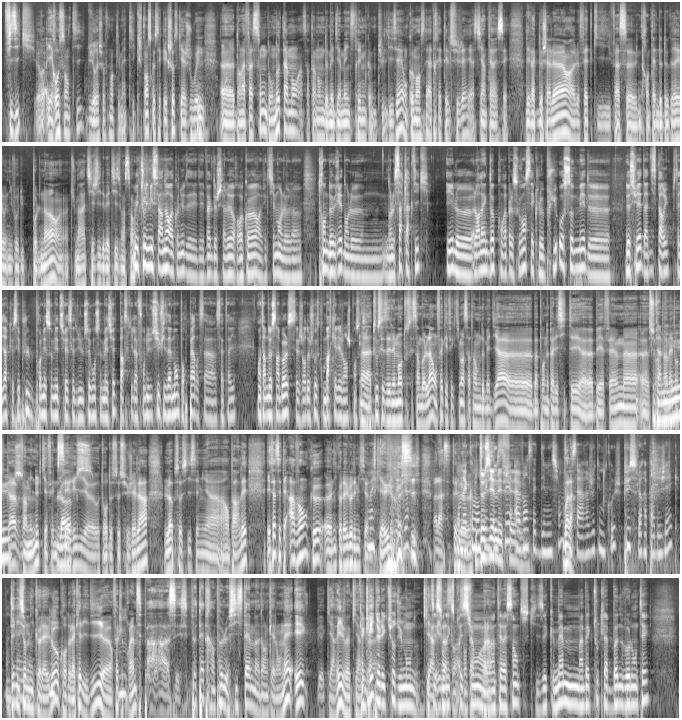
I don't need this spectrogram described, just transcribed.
physiques et ressenties du réchauffement climatique. Je pense que c'est quelque chose qui a joué Mm. dans la façon dont notamment un certain nombre de médias mainstream, comme tu le disais, ont commencé à traiter le sujet et à s'y intéresser. Les vagues de chaleur, le fait qu'il fasse une trentaine de degrés au niveau du pôle Nord. Tu m'arrêtes si je dis des bêtises, Vincent. Oui, tout l'hémisphère nord a connu des, des vagues de chaleur records. Effectivement, le, le 30 degrés dans le, dans le cercle. Et le, alors l'anecdote qu'on rappelle souvent, c'est que le plus haut sommet de, de Suède a disparu. C'est-à-dire que c'est plus le premier sommet de Suède, c'est devenu le second sommet de Suède parce qu'il a fondu suffisamment pour perdre sa, sa taille. En termes de symboles, c'est le genre de choses qui ont marqué les gens, je pense. Voilà, tous ces éléments, tous ces symboles-là ont fait qu'effectivement un certain nombre de médias, euh, bah, pour ne pas les citer, euh, BFM, euh, sur 20 Internet en tout cas, 20 minutes, qui a fait une série euh, autour de ce sujet-là. L'Obs aussi s'est mis à, à en parler. Et ça, c'était avant que euh, Nicolas Hulot démissionne, Ouais, ce qui a eu aussi. Voilà, c'était On le a commencé deuxième le effet, avant cette démission. Voilà. Ça a rajouté une couche, plus le rapport du GIEC. Démission de Nicolas Hulot, au cours de laquelle il dit euh, en fait, le Mm. problème, c'est pas, c'est peut-être un peu le système dans lequel on est et qui arrive, qui La arrive. grille à- de lecture du monde, qui qui était son expression voilà. euh, intéressante, qui disait que même avec toute la bonne volonté,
